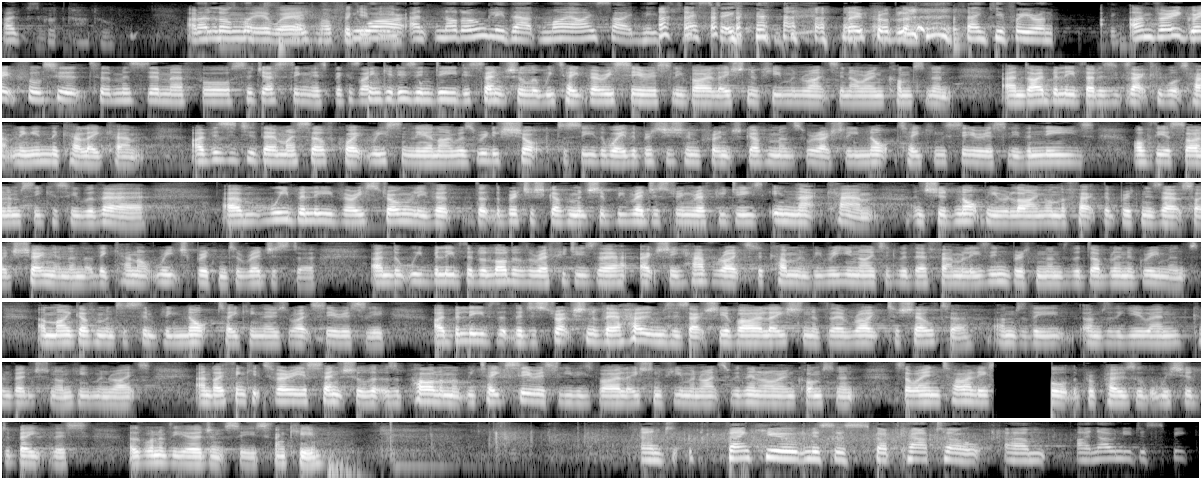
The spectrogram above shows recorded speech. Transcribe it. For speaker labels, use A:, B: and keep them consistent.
A: I'm a long way away, I'll forgive you.
B: You are, and not only that, my eyesight needs testing.
A: no problem.
B: Thank you for your understanding.
A: I'm very grateful to, to Ms Zimmer for suggesting this because I think it is indeed essential that we take very seriously violation of human rights in our own continent and I believe that is exactly what's happening in the Calais camp. I visited there myself quite recently and I was really shocked to see the way the British and French governments were actually not taking seriously the needs of the asylum seekers who were there. Um, we believe very strongly that, the British government should be registering refugees in that camp and should not be relying on the fact that Britain is outside Schengen and that they cannot reach Britain to register and that we believe that a lot of the refugees there actually have rights to come and be reunited with their families in Britain under the Dublin Agreement and my government is simply not taking those rights seriously. I believe that the destruction of their homes is actually a violation of their right to shelter under the, under the UN Convention on Human Rights and I think it's very essential that as a parliament we take seriously these violations of human rights within our own continent so I entirely support the proposal that we should debate this as one of the urgencies. Thank you.
B: And thank you, Mrs Scott Cato. Um, I now need a speaker.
